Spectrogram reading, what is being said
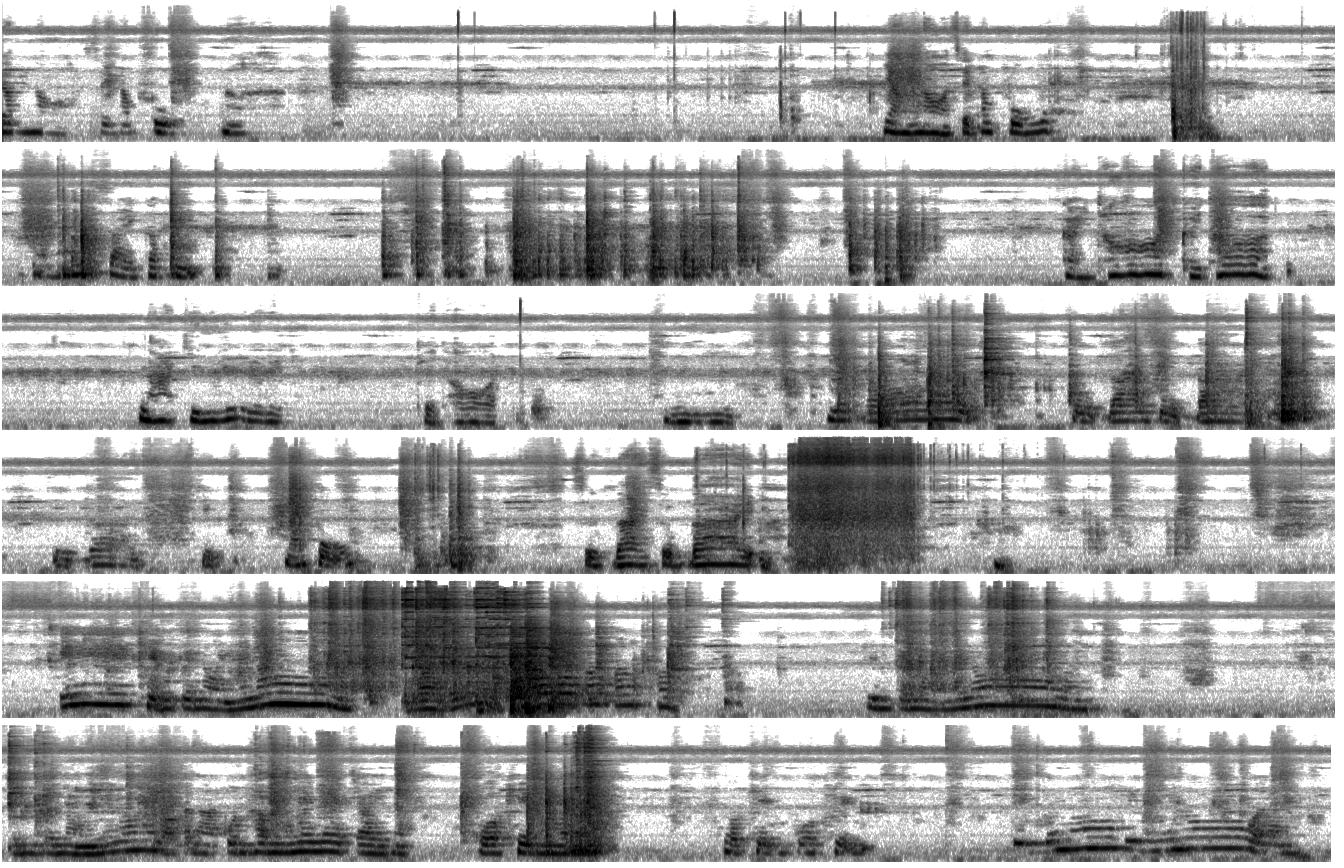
ยำหน่อใส่น้ำปูเนาะยำหน่อใส่น้ำปูใส่กะปิไก่ทอดไก่ทอดน่ากินไหมเอ่ยไก่ทอดอืมเรียบร้อยสิร์ฟได้สิร์ฟได้ ได้จิบน้ำปูเสิร์ฟได้เสิร์ฟได้เอ๊ะเค็มไปหน่อยไหมเนาะว่าเด้อเอาเอาเอาเอาเอาเค็มไปหน่อยไหมเนาะเค็มไปหน่อยไหมเนาะเราขนาดคนทำยังไม่แน่ใจนะกลัวเค็มนะกลัวเค็มกลัวเค็มเค็มไหมเนาะเค็มไหมเนาะอะ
